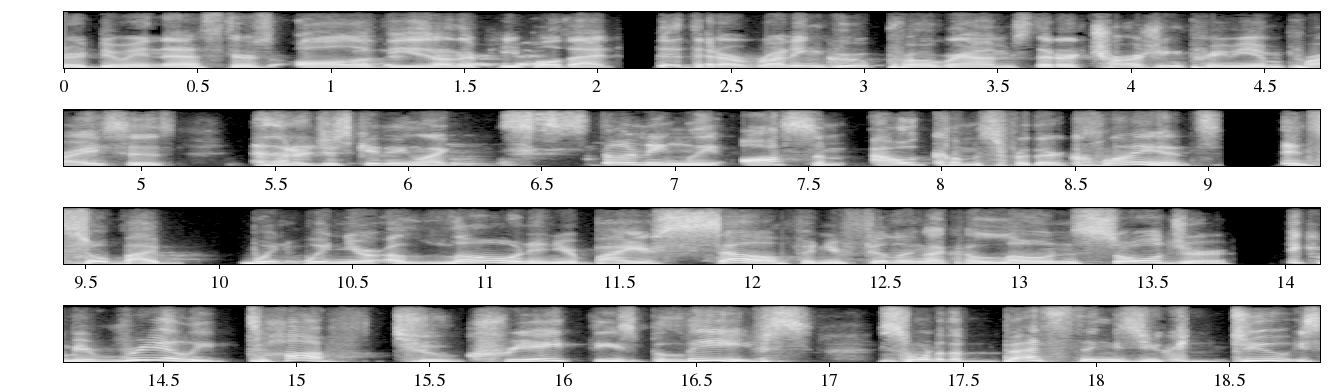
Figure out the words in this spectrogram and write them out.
are doing this. There's all of these other people that that are running group programs that are charging premium prices and that are just getting like stunningly awesome outcomes for their clients. And so by when, when you're alone and you're by yourself and you're feeling like a lone soldier, it can be really tough to create these beliefs. So, one of the best things you can do is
